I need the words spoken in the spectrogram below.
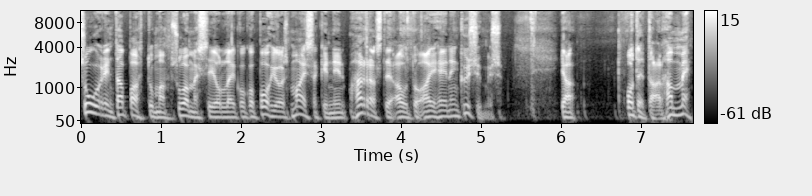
suurin tapahtuma Suomessa, jollei koko Pohjoismaissakin, niin harrasteautoaiheinen kysymys. Ja otetaanhan me.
